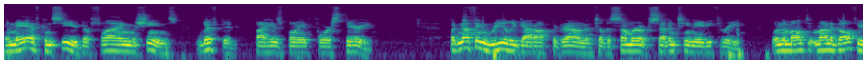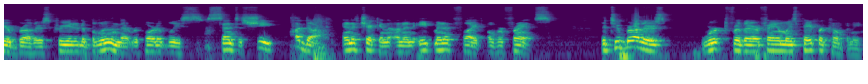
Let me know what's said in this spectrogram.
and may have conceived of flying machines lifted by his buoyant force theory. But nothing really got off the ground until the summer of 1783, when the Montgolfier brothers created a balloon that reportedly sent a sheep, a duck, and a chicken on an eight minute flight over France. The two brothers worked for their family's paper company.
